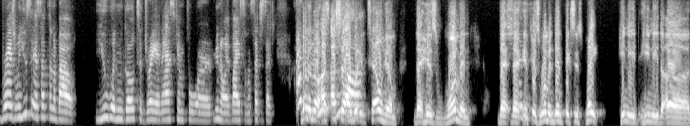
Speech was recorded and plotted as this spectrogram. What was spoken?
Reg, when you said something about you wouldn't go to Dre and ask him for you know advice on such and such I No, no, no. you- I, I you said I wouldn't tell him that his woman that that if his woman didn't fix his plate, he need he need to uh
